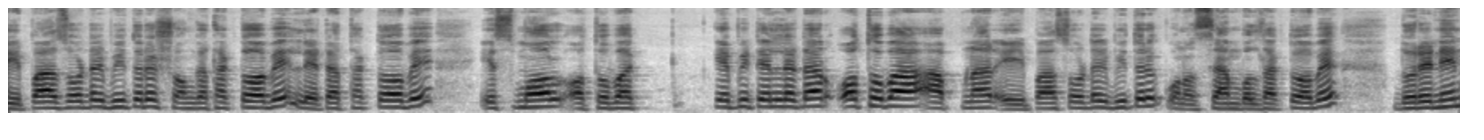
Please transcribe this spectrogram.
এই পাসওয়ার্ডের ভিতরে সংখ্যা থাকতে হবে লেটার থাকতে হবে স্মল অথবা ক্যাপিটাল লেটার অথবা আপনার এই পাসওয়ার্ডের ভিতরে কোনো স্যাম্পল থাকতে হবে। ধরে নিন,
